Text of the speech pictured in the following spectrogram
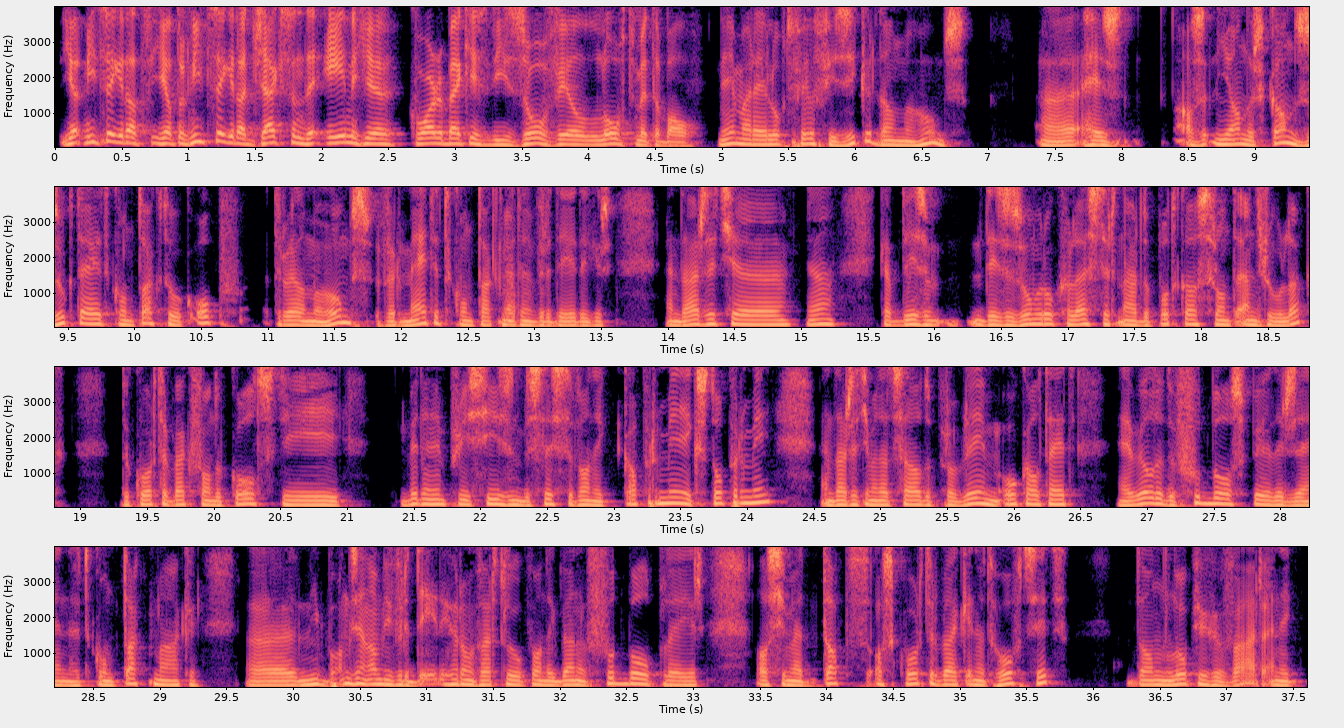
Je gaat, niet zeggen dat, je gaat toch niet zeggen dat Jackson de enige quarterback is die zoveel loopt met de bal? Nee, maar hij loopt veel fysieker dan Mahomes. Eh, hij is, als het niet anders kan, zoekt hij het contact ook op. Terwijl Mahomes vermijdt het contact met een verdediger. En daar zit je... Ja, ik heb deze, deze zomer ook geluisterd naar de podcast rond Andrew Luck, de quarterback van de Colts, die midden in pre-season besliste van ik kap ermee, ik stop ermee. En daar zit je met hetzelfde probleem. Ook altijd, hij wilde de voetbalspeler zijn, het contact maken. Eh, niet bang zijn om die verdediger omver te lopen, want ik ben een voetbalplayer. Als je met dat als quarterback in het hoofd zit, dan loop je gevaar. En ik,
